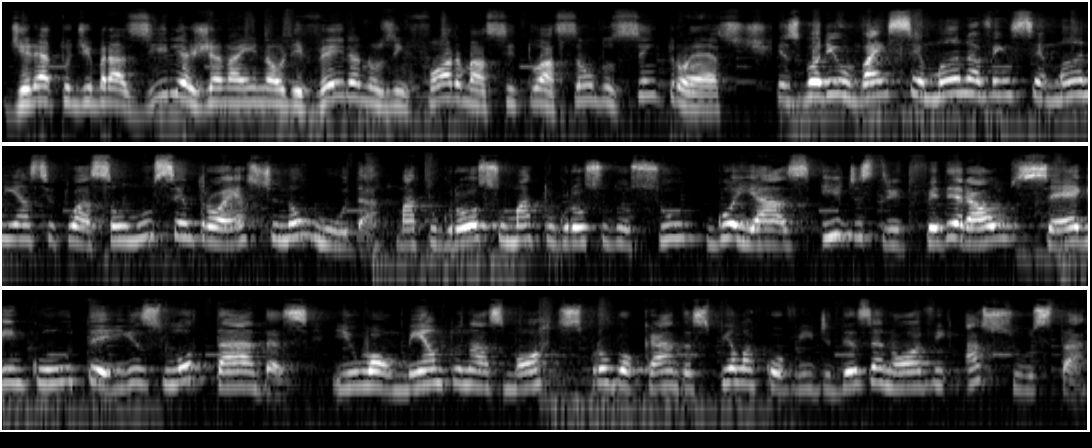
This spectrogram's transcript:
Direto de Brasília, Janaína Oliveira nos informa a situação do Centro-Oeste. Esboril vai semana, vem semana e a situação no Centro-Oeste não muda. Mato Grosso, Mato Grosso do Sul, Goiás e Distrito Federal seguem com UTIs lotadas e o aumento nas mortes provocadas pela Covid-19 assusta.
